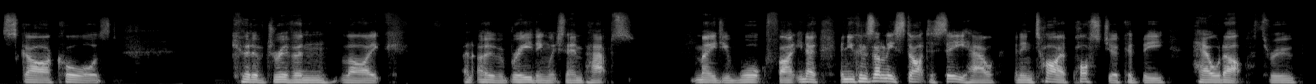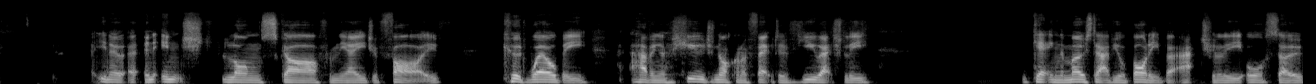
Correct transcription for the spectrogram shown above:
scar caused could have driven like an overbreathing which then perhaps made you walk fine you know and you can suddenly start to see how an entire posture could be held up through you know an inch long scar from the age of five could well be having a huge knock on effect of you actually getting the most out of your body, but actually also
